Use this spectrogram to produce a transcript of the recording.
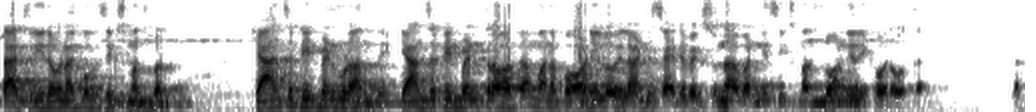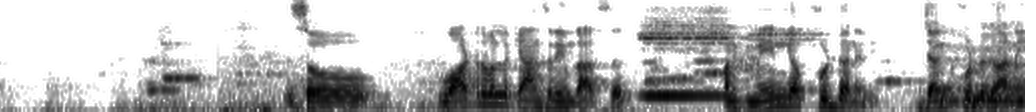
ఫ్రాక్చర్ ఇవ్వడానికి ఒక సిక్స్ మంత్స్ పడుతుంది. క్యాన్సర్ ట్రీట్మెంట్ కూడా అంతే. క్యాన్సర్ ట్రీట్మెంట్ తర్వాత మన బాడీలో ఎలాంటి సైడ్ ఎఫెక్ట్స్ ఉన్నా అవన్నీ సిక్స్ మంత్స్లో అన్నీ రికవర్ అవుతాయి. సో వాటర్ వల్ల క్యాన్సర్ ఏం రాదు సార్ మనకి మెయిన్గా ఫుడ్ అనేది. జంక్ ఫుడ్ కానీ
